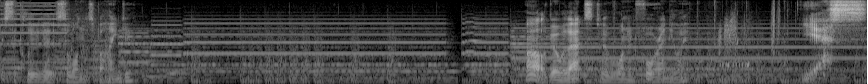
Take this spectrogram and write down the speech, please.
It's the clue that it's the one that's behind you? I'll go with that since we have 1 and 4 anyway. Yes!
